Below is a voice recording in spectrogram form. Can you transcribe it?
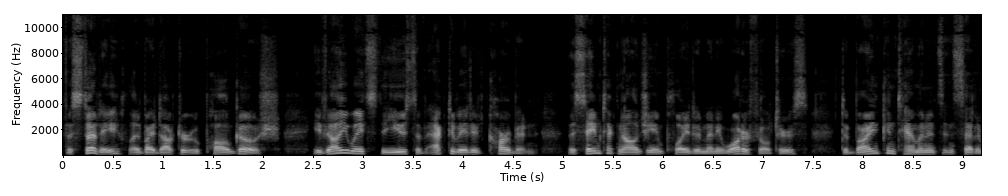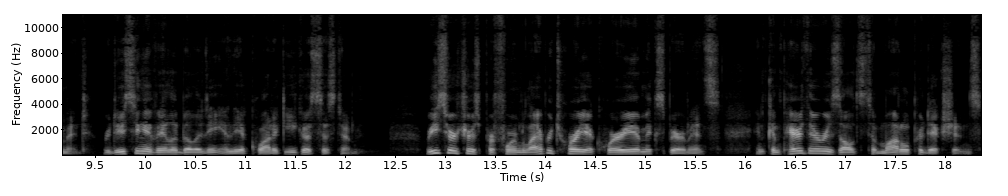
The study, led by Dr. Upal Ghosh, evaluates the use of activated carbon, the same technology employed in many water filters, to bind contaminants in sediment, reducing availability in the aquatic ecosystem. Researchers performed laboratory aquarium experiments and compared their results to model predictions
